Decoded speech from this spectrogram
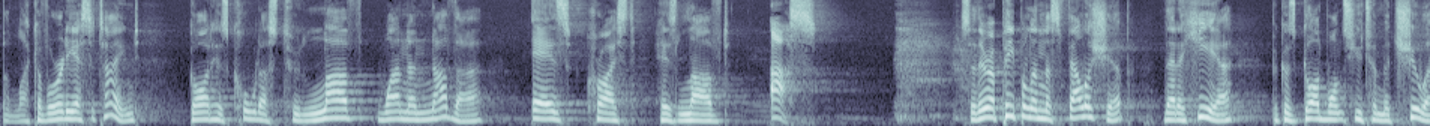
But like I've already ascertained, God has called us to love one another as Christ has loved us. So there are people in this fellowship that are here because God wants you to mature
